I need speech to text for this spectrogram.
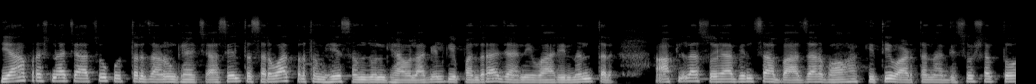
या प्रश्नाचे अचूक उत्तर जाणून घ्यायचे असेल तर सर्वात प्रथम हे समजून घ्यावं लागेल की पंधरा जानेवारीनंतर आपल्याला सोयाबीनचा बाजारभाव हा किती वाढताना दिसू शकतो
